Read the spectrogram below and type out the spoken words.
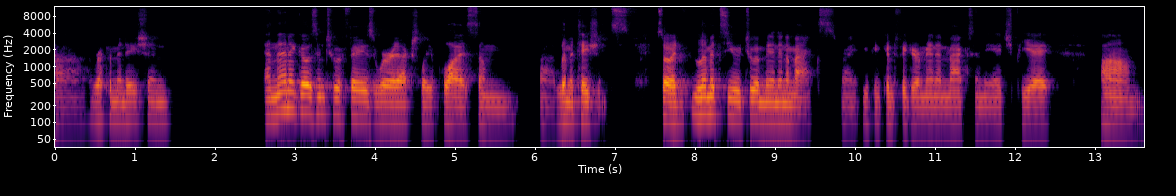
uh, recommendation and then it goes into a phase where it actually applies some uh, limitations so it limits you to a min and a max, right? You can configure a min and max in the HPA. Um,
